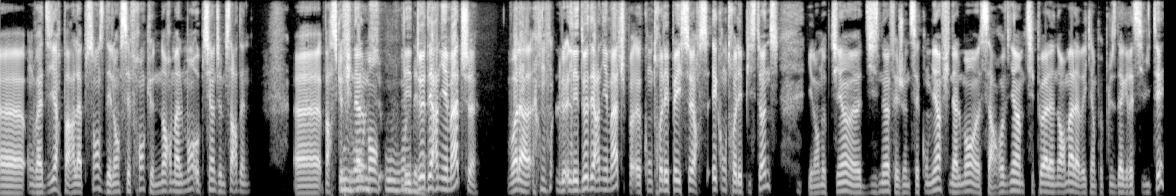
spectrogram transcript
euh, on va dire, par l'absence des lancers francs que normalement obtient James Harden. Euh, parce que finalement, les deux derniers matchs, voilà, les deux derniers matchs euh, contre les Pacers et contre les Pistons, il en obtient 19 euh, et je ne sais combien. Finalement, euh, ça revient un petit peu à la normale avec un peu plus d'agressivité.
